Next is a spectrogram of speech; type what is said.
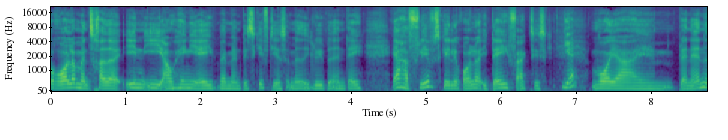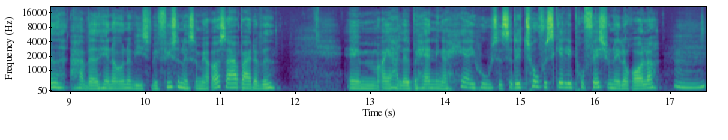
roller, man træder ind i, afhængig af, hvad man beskæftiger sig med i løbet af en dag. Jeg har flere forskellige roller i dag faktisk, Ja. hvor jeg øh, blandt andet har været hen og undervist ved fyserne, som jeg også arbejder ved. Øhm, og jeg har lavet behandlinger her i huset, så det er to forskellige professionelle roller, Mm.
